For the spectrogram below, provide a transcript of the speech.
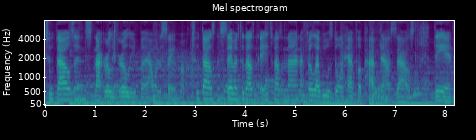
2000s not early early but I want to say about 2007 2008 2009 I felt like we was doing half up half down styles then.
